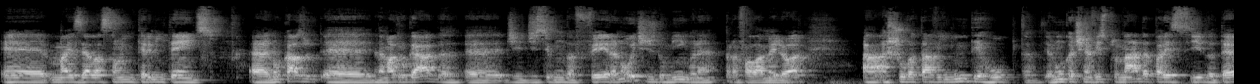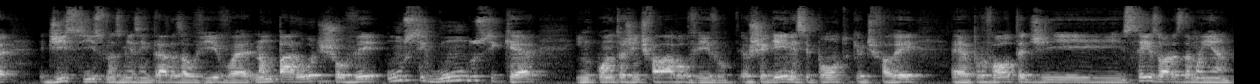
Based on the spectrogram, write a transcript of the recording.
é, mas elas são intermitentes. É, no caso é, da madrugada de, de segunda-feira, noite de domingo, né, para falar melhor, a, a chuva estava ininterrupta. Eu nunca tinha visto nada parecido, até disse isso nas minhas entradas ao vivo. É, não parou de chover um segundo sequer enquanto a gente falava ao vivo. Eu cheguei nesse ponto que eu te falei é, por volta de 6 horas da manhã.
